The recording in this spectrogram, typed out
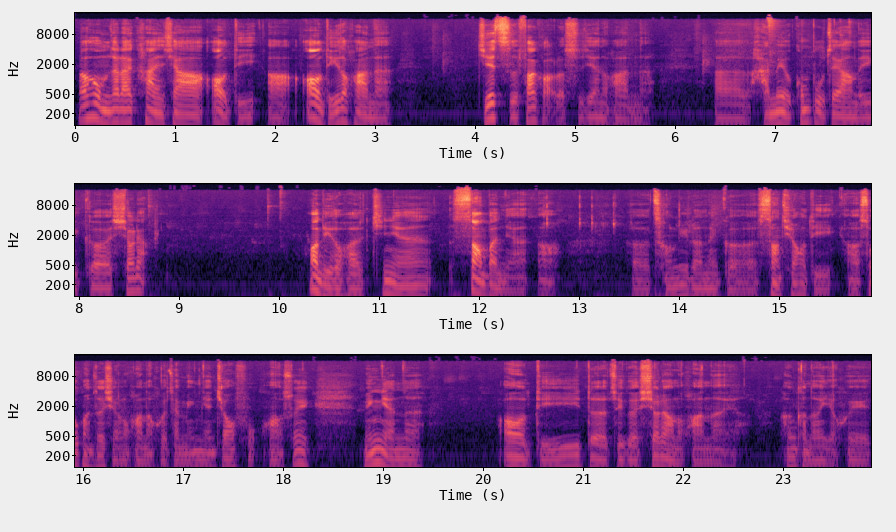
然后我们再来看一下奥迪啊，奥迪的话呢，截止发稿的时间的话呢，呃，还没有公布这样的一个销量。奥迪的话，今年上半年啊，呃，成立了那个上汽奥迪啊，首款车型的话呢，会在明年交付啊，所以明年呢。奥迪的这个销量的话呢，很可能也会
